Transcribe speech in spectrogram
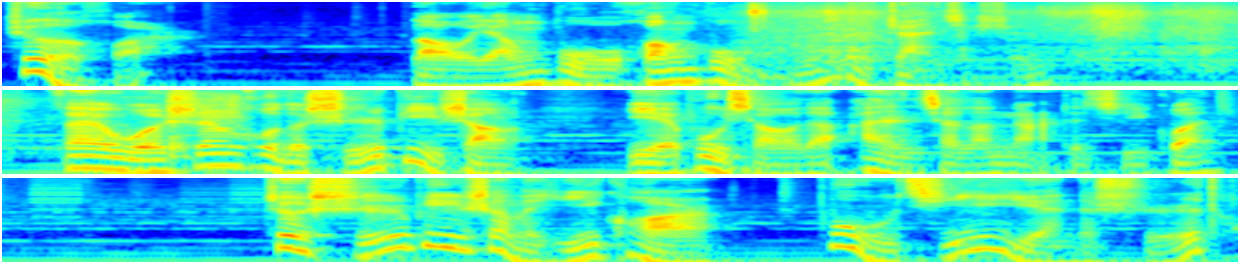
这会儿。老杨不慌不忙地站起身，在我身后的石壁上也不晓得按下了哪儿的机关，这石壁上的一块不起眼的石头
